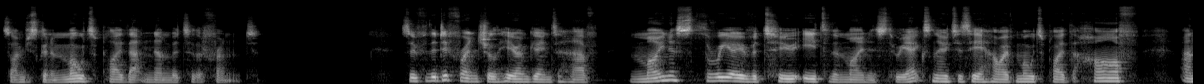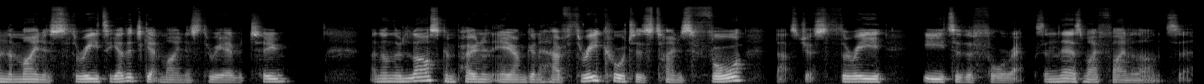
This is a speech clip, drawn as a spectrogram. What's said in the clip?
so I'm just going to multiply that number to the front. So for the differential here I'm going to have minus 3 over 2 e to the minus 3x. Notice here how I've multiplied the half and the minus 3 together to get minus 3 over 2. And on the last component here, I'm going to have 3 quarters times 4. That's just 3 e to the 4x. And there's my final answer.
